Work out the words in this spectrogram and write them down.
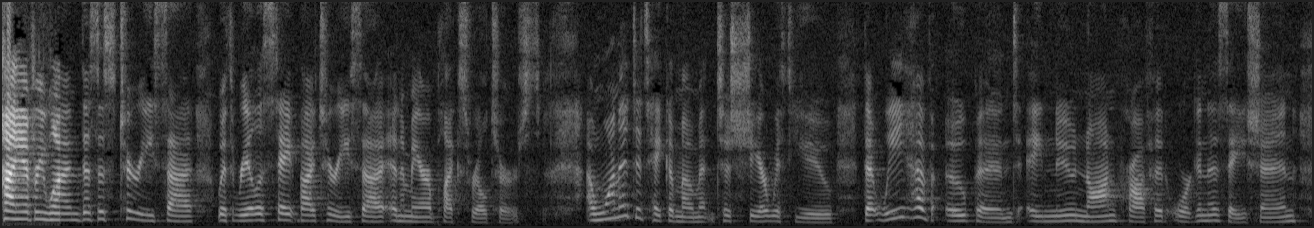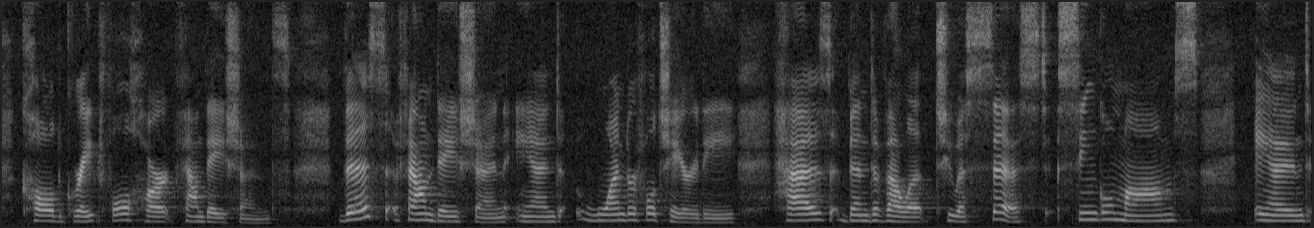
Hi, everyone. This is Teresa with Real Estate by Teresa and Ameriplex Realtors. I wanted to take a moment to share with you that we have opened a new nonprofit organization called Grateful Heart Foundations. This foundation and wonderful charity has been developed to assist single moms and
